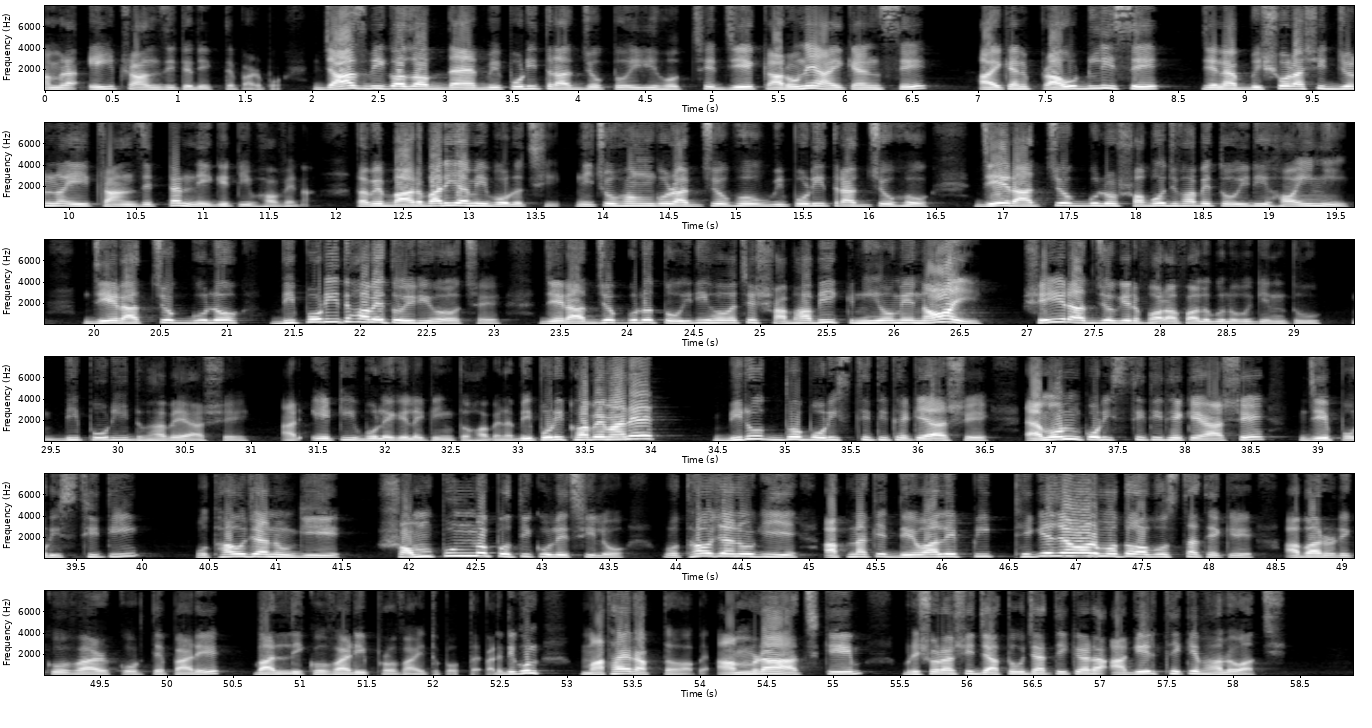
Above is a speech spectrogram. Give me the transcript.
আমরা এই ট্রানজিটে দেখতে পারব। জাস্ট বিকজ অফ দ্যাট বিপরীত রাজ্য তৈরি হচ্ছে, যে কারণে I can say I can proudly say যে না বিশ্ব রাশির জন্য এই ট্রানজিটটা নেগেটিভ হবে না। তবে বারবারই আমি বলেছি, নিচুভঙ্গ রাজ্য হোক, বিপরীত রাজ্য হোক, যে রাজ্যগুলো সহজভাবে তৈরি হয়নি, যে রাজ্যগুলো বিপরীতভাবে তৈরি হয়েছে, যে রাজ্যগুলো তৈরি হয়েছে স্বাভাবিক নিয়মে নয়, সেই রাজ্যের ফলাফলগুলো কিন্তু বিপরীতভাবে আসে। আর এটি বলে গেলে কিন্তু হবে না। বিপরীত হবে মানে বিরুদ্ধ পরিস্থিতি থেকে আসে, এমন পরিস্থিতি থেকে আসে যে পরিস্থিতি কোথাও যেন গিয়ে সম্পূর্ণ প্রতিকূলে ছিল। কোথাও যেন গিয়ে আপনাকে দেওয়ালে পিঠ থেকে যাওয়ার মতো অবস্থা থেকে আবার রিকভার করতে পারে বা রিকভারি প্রোভাইড করতে পারে। দেখুন, মাথায় রাখতে হবে, আমরা আজকে বৃষরাশি জাতক জাতিকারা আগের থেকে ভালো আছে।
